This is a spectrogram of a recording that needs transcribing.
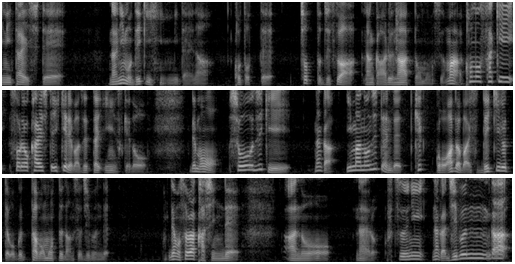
に対して何もできひんみたいなことってちょっと実はなんかあるなと思うんですよ。まあこの先それを返していければ絶対いいんですけどでも正直なんか今の時点で結構アドバイスできるって僕多分思ってたんですよ自分で。でもそれは過信であのなんやろ普通になんか自分が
